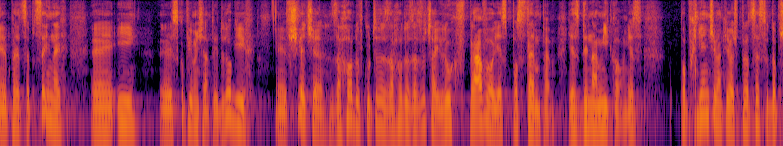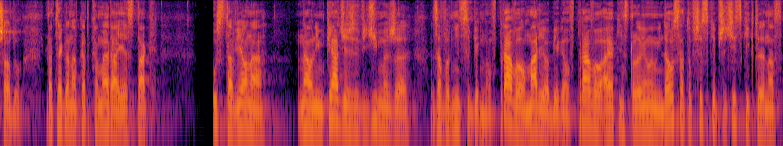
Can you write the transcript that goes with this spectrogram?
y, percepcyjnych y, i y, skupimy się na tych drugich. Y, W świecie zachodu, w kulturze zachodu zazwyczaj ruch w prawo jest postępem, jest dynamiką, jest popchnięciem jakiegoś procesu do przodu. Dlatego na przykład kamera jest tak ustawiona na olimpiadzie, że widzimy, że zawodnicy biegną w prawo, Mario biegał w prawo, a jak instalujemy Windowsa, to wszystkie przyciski, które nas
